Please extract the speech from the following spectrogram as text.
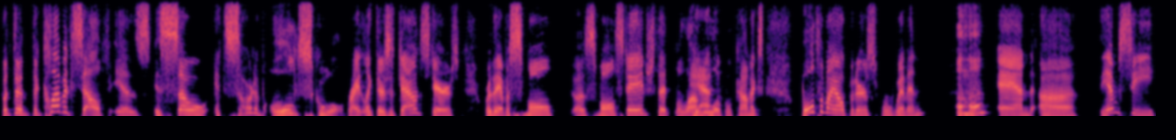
but the the club itself is is so it's sort of old school, right? Like there's a downstairs where they have a small a small stage that a lot Yeah. of the local comics. Both of my openers were women, Uh-huh. and uh, the MC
